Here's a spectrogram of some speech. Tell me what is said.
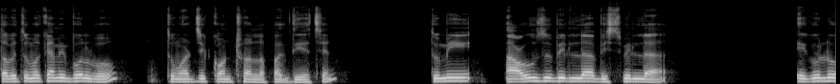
তবে তোমাকে আমি বলব, তোমার যে কণ্ঠ আল্লাহ পাক দিয়েছেন, তুমি আউজুবিল্লা বিসমিল্লা এগুলো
